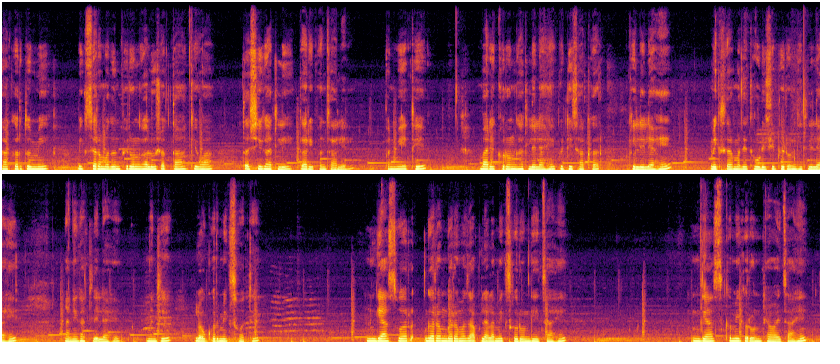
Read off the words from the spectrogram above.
साखर तुम्ही मिक्सरमधून फिरून घालू शकता किंवा तशी घातली तरी पण चालेल. पण मी इथे बारीक करून घातलेले आहे पिठी साखर केलेली आहे. मिक्सरमध्ये थोडीशी फिरून घेतलेली आहे आणि घातलेली आहे. म्हणजे लवकर मिक्स होते. गॅसवर गरम गरमच आपल्याला मिक्स करून घ्यायचं आहे. गॅस कमी करून ठेवायचा आहे.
